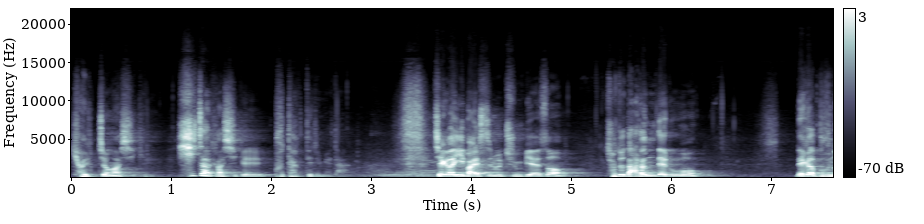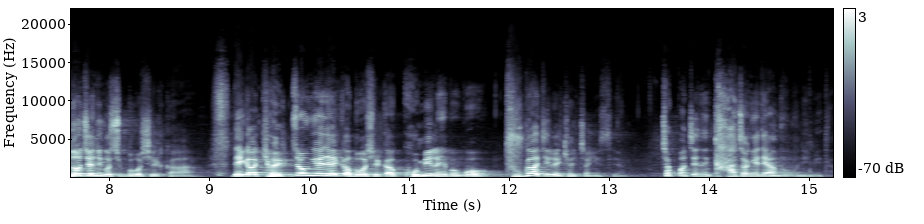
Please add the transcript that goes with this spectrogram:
결정하시길 시작하시길 부탁드립니다. 제가 이 말씀을 준비해서 저도 나름대로 내가 무너져 있는 것이 무엇일까? 내가 결정해야 될까 무엇일까 고민을 해보고 두 가지를 결정했어요. 첫 번째는 가정에 대한 부분입니다.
